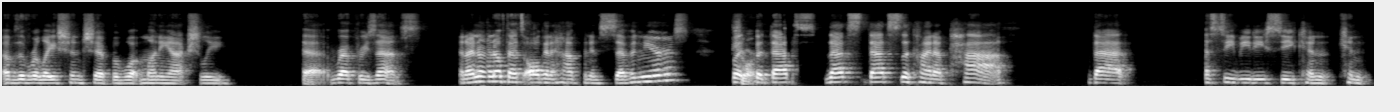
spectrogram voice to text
of the relationship of what money actually uh, represents and I don't know if that's all going to happen in seven years, but sure. but that's that's that's the kind of path that a CBDC can can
